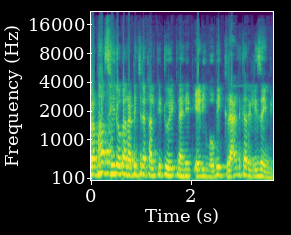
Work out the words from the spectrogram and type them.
ప్రభాస్ హీరోగా నటించిన కల్కి two eight nine eight AD movie గ్రాండ్గా రిలీజ్ అయింది.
